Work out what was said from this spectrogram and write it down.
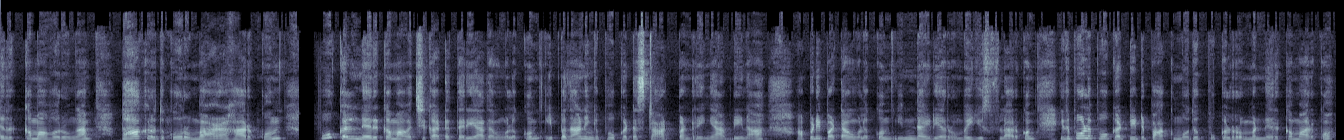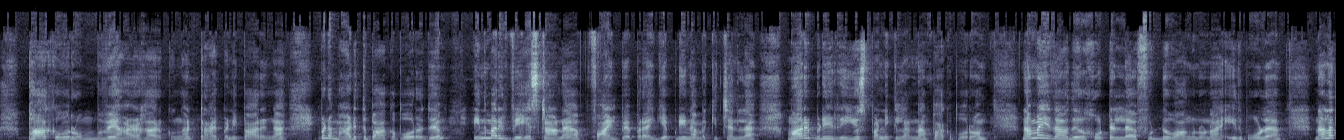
நெருக்கமாக வருங்க. பார்க்குறதுக்கும் ரொம்ப அழகாக இருக்கும். பூக்கள் நெருக்கமாக வச்சு கட்ட தெரியாதவங்களுக்கும் இப்போ தான் நீங்கள் பூக்கட்ட ஸ்டார்ட் பண்ணுறீங்க அப்படின்னா அப்படிப்பட்டவங்களுக்கும் இந்த ஐடியா ரொம்ப யூஸ்ஃபுல்லாக இருக்கும். இது போல் பூ கட்டிட்டு பார்க்கும்போது பூக்கள் ரொம்ப நெருக்கமாக இருக்கும். பார்க்கவும் ரொம்பவே அழகாக இருக்குங்க. ட்ரை பண்ணி பாருங்கள் இப்போ நம்ம அடுத்து பார்க்க போகிறது இந்த மாதிரி வேஸ்ட்டான ஃபாயில் பேப்பரை எப்படி நம்ம கிச்சனில் மறுபடியும் ரீயூஸ் பண்ணிக்கலாம்னா பார்க்க போகிறோம் நம்ம ஏதாவது ஹோட்டலில் ஃபுட்டு வாங்கணுன்னா இது போல் நல்லா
